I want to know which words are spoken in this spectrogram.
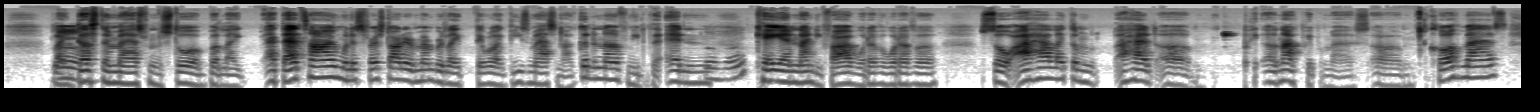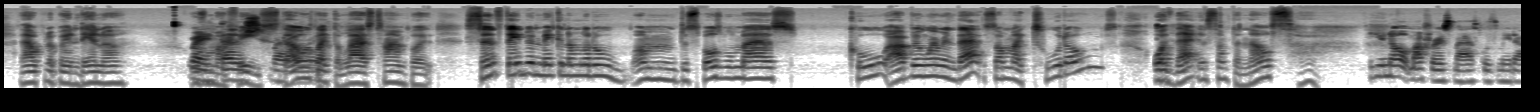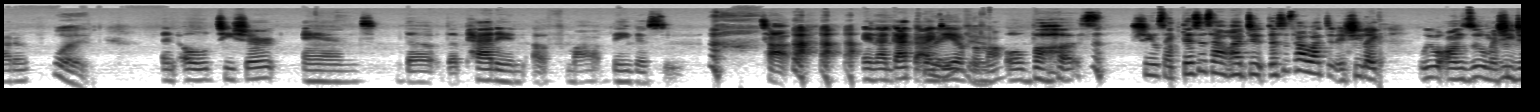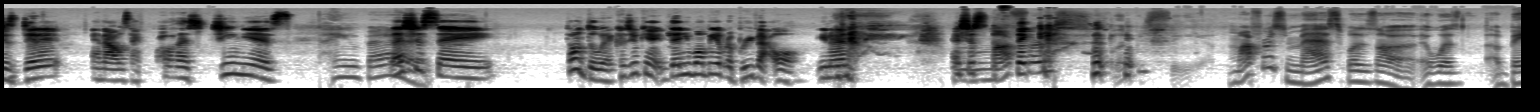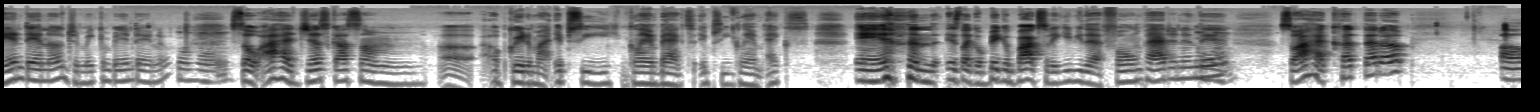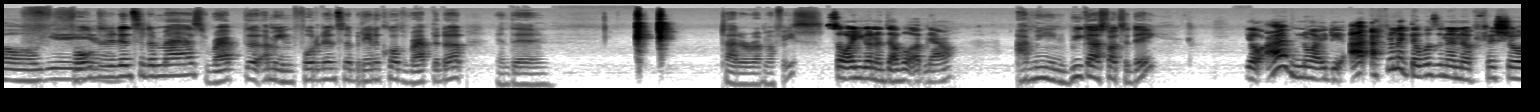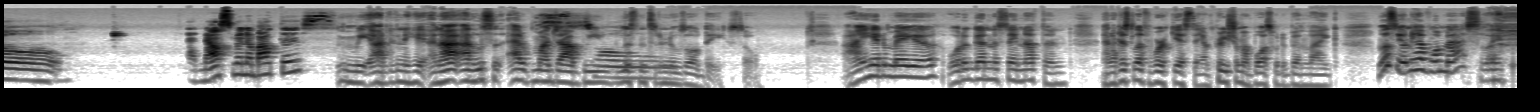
like Mm. dusting masks from the store. But like at that time when this first started, I remember like they were like these masks are not good enough. Needed the N Mm-hmm. KN ninety five, whatever, whatever. So I had like them. I had um, pa- uh, not paper masks, um, cloth masks, and I would put a bandana Right, over my that is- face. right, that was right. like the last time, but since they've been making them little um disposable masks, cool. I've been wearing that, so I'm like two of those, or that and something else. You know what my first mask was made out of? what? An old T-shirt and the the padding of my bathing suit top. and I got the idea from my old boss. She was like, "This is how I do. This is how I did it." She like, we were on Zoom and she Mhm. just did it, and I was like, "Oh, that's genius." Bad. Let's just say, don't do it because you can't. Then you won't be able to breathe at all. You know what I mean? It's just my thick. first. let me see. My first mask was uh, it was a bandana, Jamaican bandana. Mhm. So I had just got some uh upgraded my Ipsy Glam bag to Ipsy Glam X, and it's like a bigger box, so they give you that foam padding in there. Mhm. So I had cut that up, Oh yeah. folded yeah. it into the mask, wrapped the I mean folded it into the banana cloth, wrapped it up, and then tied around my face. So are you gonna double up now? I mean, we gotta start today. Yo, I have no idea. I, I feel like there wasn't an official announcement about this. Me, I didn't hear, and I, I listen at my job. We listen to the news all day, so I ain't hear the mayor or the governor say nothing. And I just left work yesterday. I'm pretty sure my boss would have been like, "Listen, you only have one mask." Like,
